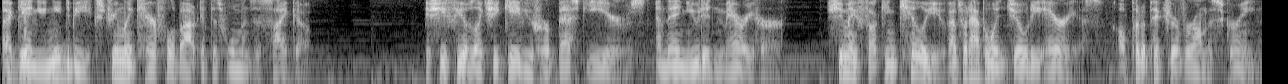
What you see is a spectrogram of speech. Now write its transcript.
Again, you need to be extremely careful about if this woman's a psycho. If she feels like she gave you her best years, and then you didn't marry her, she may fucking kill you. That's what happened with Jodi Arias. I'll put a picture of her on the screen.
